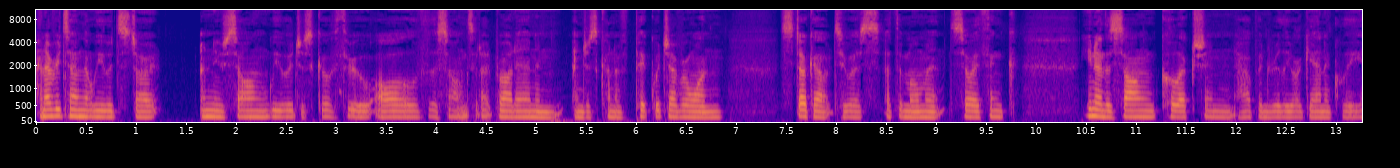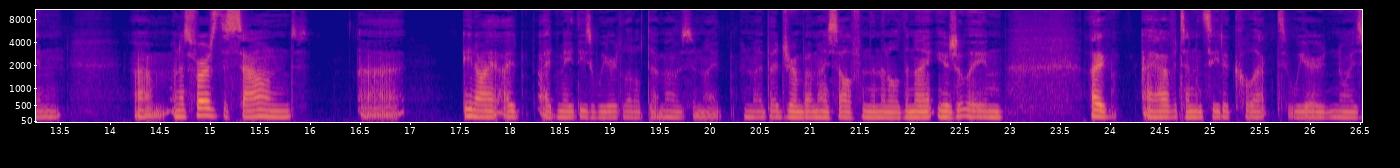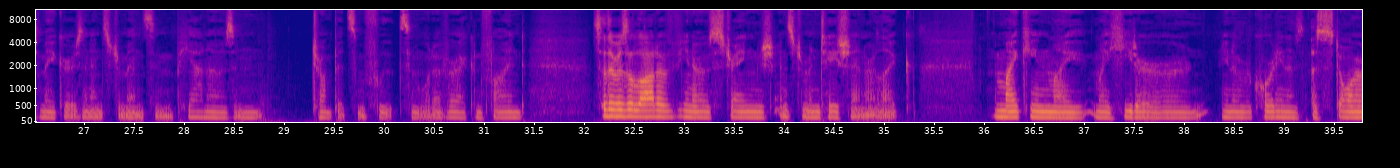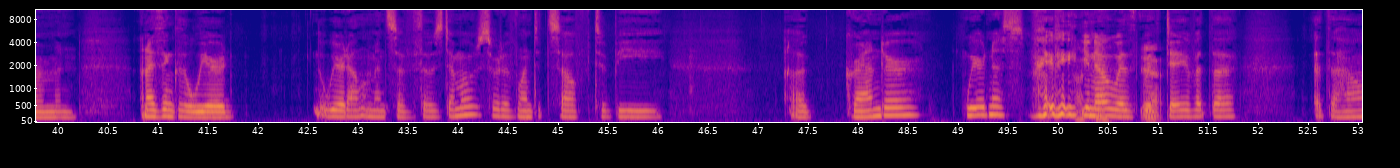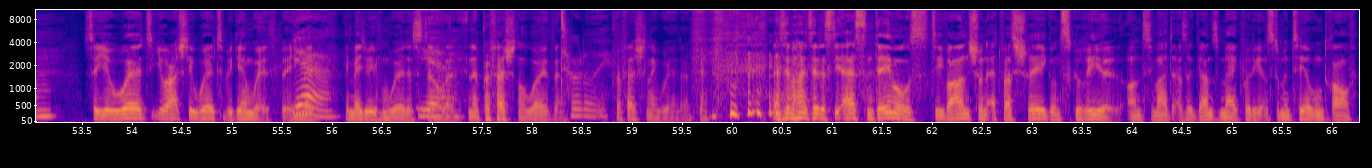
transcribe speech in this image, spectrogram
and every time that we would start a new song, we would just go through all of the songs that I'd brought in and and just kind of pick whichever one stuck out to us at the moment. So I think you know, the song collection happened really organically, and um, and as far as the sound, uh, you know, I, I I'd made these weird little demos in my in my bedroom by myself in the middle of the night usually, and I I have a tendency to collect weird noisemakers and instruments and pianos and trumpets and flutes and whatever I can find. So there was a lot of you know strange instrumentation or like miking my my heater or you know recording a, a storm and and I think the weird the weird elements of those demos sort of lent itself to be a grander weirdness, maybe okay. you know, with yeah. with Dave at the at the helm. So you're weird. You were actually weird to begin with, but he, yeah. made, he made you even weirder still yeah. in a professional way then. Totally. Professionally weird, okay. sie meinte, dass die ersten Demos, die waren schon etwas schräg und skurril und sie meinte also ganz merkwürdige Instrumentierung drauf.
